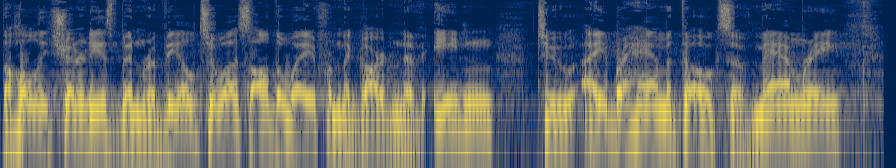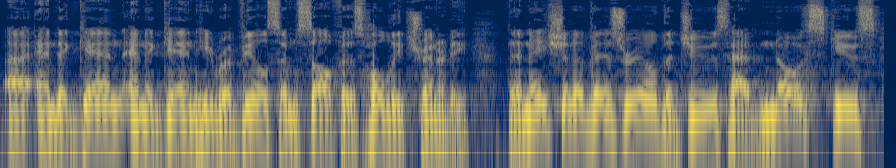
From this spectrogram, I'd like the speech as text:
The Holy Trinity has been revealed to us all the way from the Garden of Eden to Abraham at the Oaks of Mamre, uh, and again and again he reveals himself as Holy Trinity. The nation of Israel, the Jews, had no excuse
